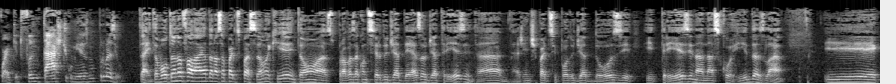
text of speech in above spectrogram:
quarteto fantástico mesmo para o Brasil. Tá, então voltando a falar da nossa participação aqui, então as provas aconteceram do dia 10 ao dia 13, tá? A gente participou do dia 12 e 13 na, nas corridas lá. E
